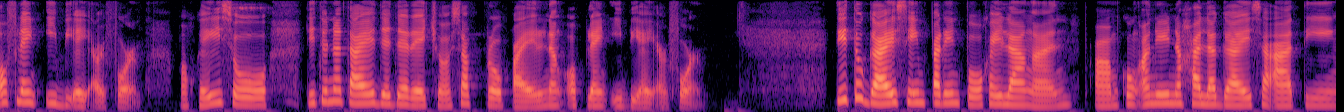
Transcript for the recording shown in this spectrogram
offline e-BIR form. Okay, so dito na tayo dediretso sa profile ng offline e-BIR form. Dito guys, same pa rin po kailangan um, kung ano yung nakalagay sa ating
